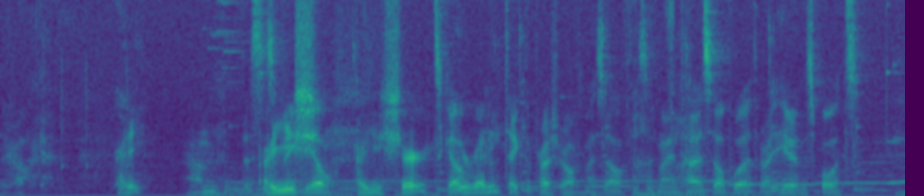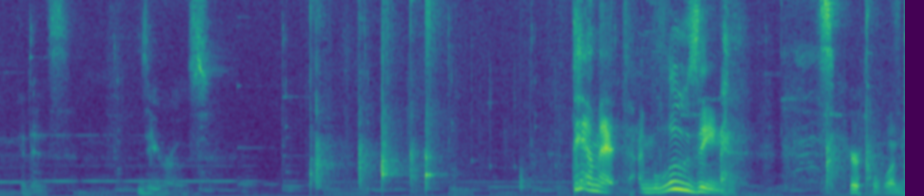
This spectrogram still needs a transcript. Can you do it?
zero. Ready? Um, this is Are a you big deal. Are you sure? Let's go. You're ready? Take the pressure off myself. This is my entire self worth right here in the sports. It is zeros. Damn it! I'm losing. Zero one.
